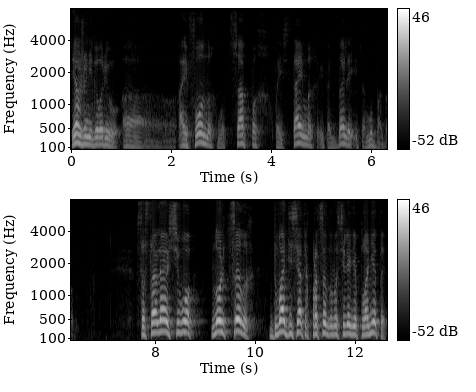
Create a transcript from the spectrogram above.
Я уже не говорю о айфонах, ватсапах, фейстаймах и так далее и тому подобное. Составляя всего 0,2% населения планеты,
